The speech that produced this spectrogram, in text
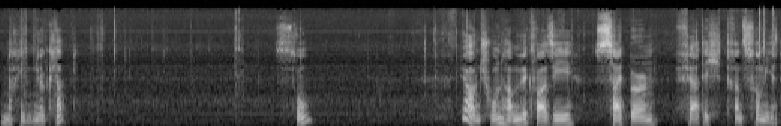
nach hinten geklappt. So. Ja, und schon haben wir quasi Sideburn fertig transformiert.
